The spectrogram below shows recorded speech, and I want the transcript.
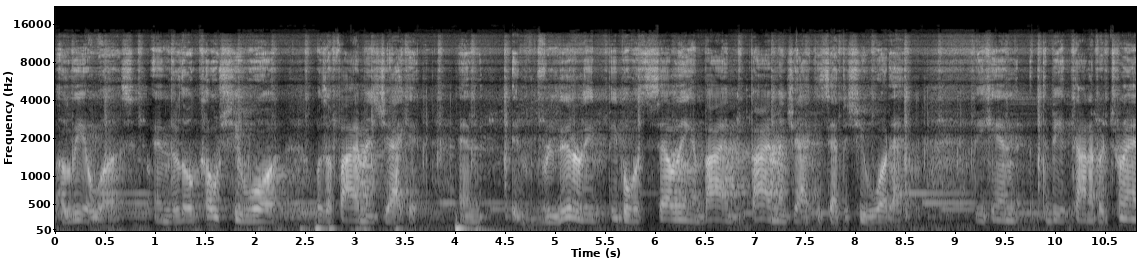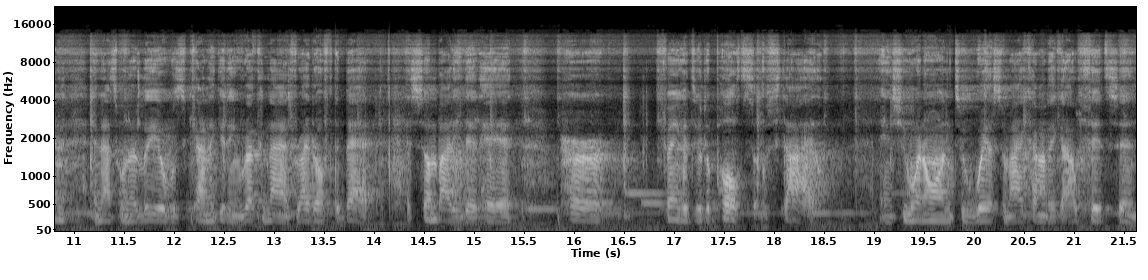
Aaliyah was. And the little coat she wore was a fireman's jacket. And it literally, people were selling and buying fireman jackets after she wore that began to be kind of a trend, and that's when Aaliyah was kind of getting recognized right off the bat as somebody that had her finger to the pulse of style. And she went on to wear some iconic outfits, and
